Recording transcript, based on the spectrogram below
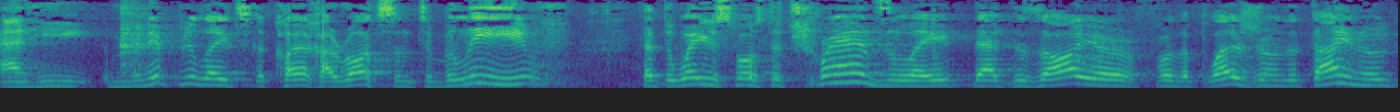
and he manipulates the Koyach to believe that the way you're supposed to translate that desire for the pleasure and the tainug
